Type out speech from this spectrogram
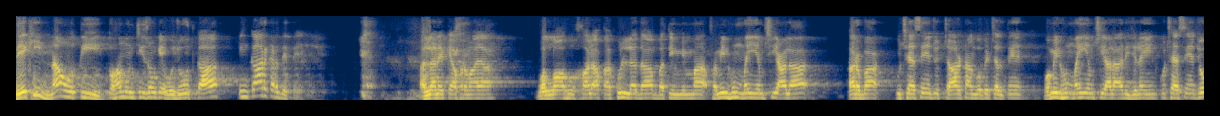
دیکھی نہ ہوتی تو ہم ان چیزوں کے وجود کا انکار کر دیتے اللہ نے کیا فرمایا واللہ خلق کل بتی مما فمی اربا کچھ ایسے ہیں جو چار ٹانگوں پہ چلتے ہیں ومن ہم مئی یمشی اعلیٰ رجلین کچھ ایسے ہیں جو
